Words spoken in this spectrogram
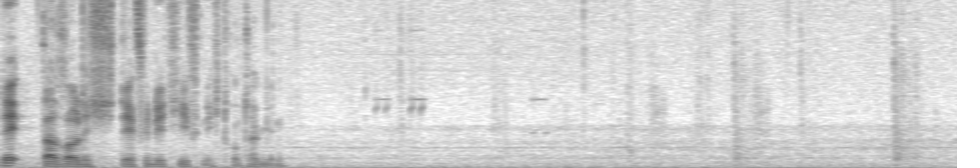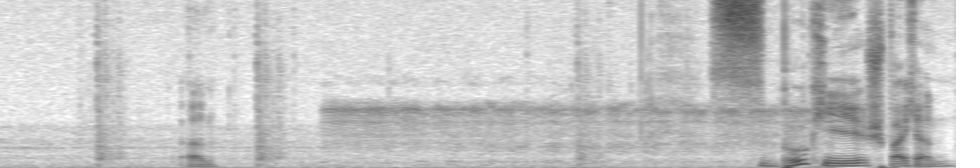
Ne, da sollte ich definitiv nicht runtergehen. Ähm. Spooky speichern.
